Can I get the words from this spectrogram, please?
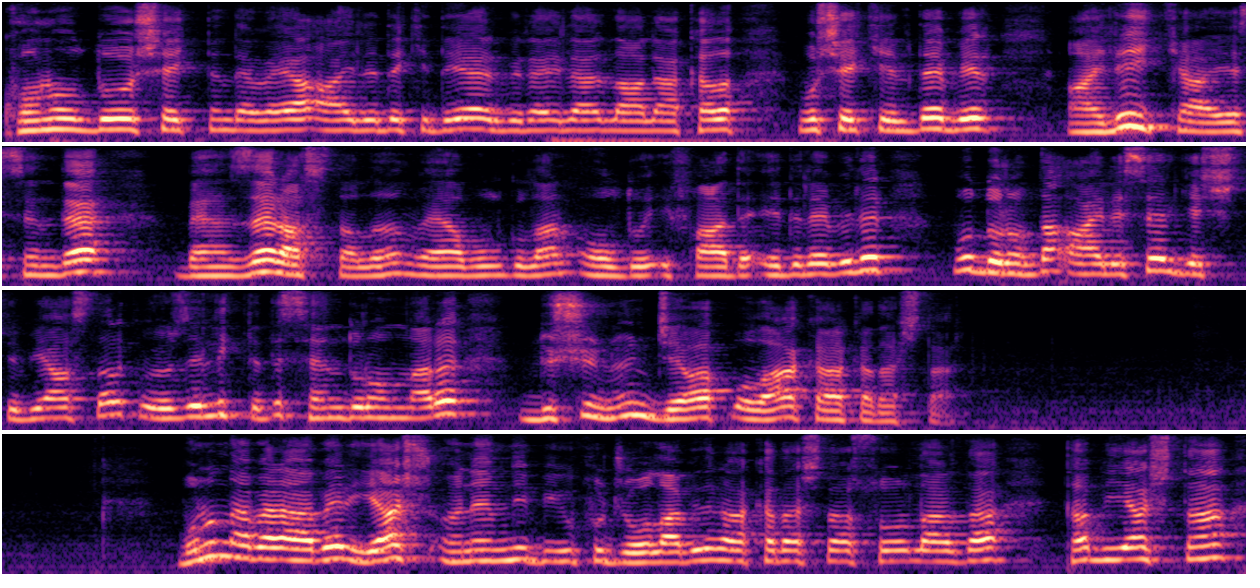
konulduğu şeklinde veya ailedeki diğer bireylerle alakalı bu şekilde bir aile hikayesinde benzer hastalığın veya bulguların olduğu ifade edilebilir. Bu durumda ailesel geçişli bir hastalık ve özellikle de sendromları düşünün cevap olarak arkadaşlar. Bununla beraber yaş önemli bir ipucu olabilir arkadaşlar sorularda. Tabi yaşta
